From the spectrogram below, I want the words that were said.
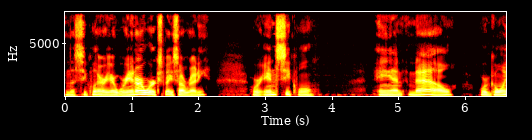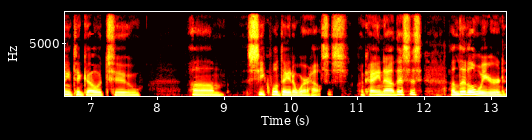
In the SQL area, we're in our workspace already. We're in SQL. And now we're going to go to um, SQL data warehouses. Okay, now this is a little weird.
